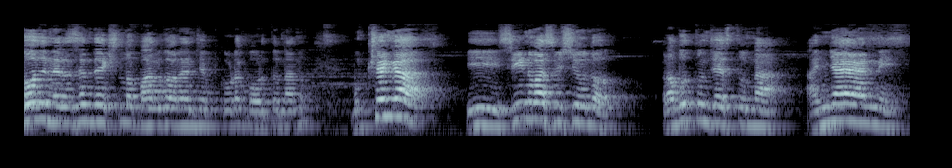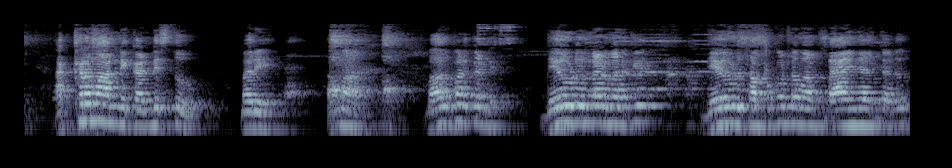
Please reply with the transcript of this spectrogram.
రోజు నిరసన దీక్షలో పాల్గొనాలని చెప్పి కూడా కోరుతున్నాను. ముఖ్యంగా ఈ శ్రీనివాస్ విషయంలో ప్రభుత్వం చేస్తున్న అన్యాయాన్ని అక్రమాన్ని ఖండిస్తూ మరి అమ్మ బాధపడకండి. దేవుడు ఉన్నాడు మనకి. దేవుడు తప్పకుండా మనకు సహాయం చేస్తాడు.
